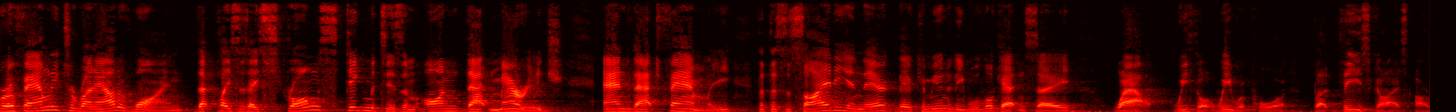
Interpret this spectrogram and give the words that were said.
For a family to run out of wine, that places a strong stigmatism on that marriage and that family that the society and their, their community will look at and say, wow, we thought we were poor, but these guys are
